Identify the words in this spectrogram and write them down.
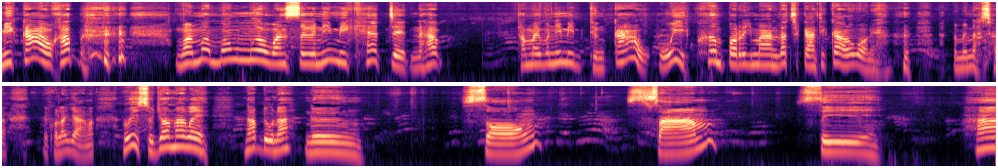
มีเก้าครับ วันเมื่อเมื่อเมื่อวันซืนนี้มีแค่เจ็ดนะครับทำไมวันนี้มีถึงเก้าอุ้ยเพิ่มปริมาณรัชกาลที่เก้าแล้วเปล่าเนี่ยไม่น่าจะคนละอย่างเนาะเฮ้ยสุดยอดมากเลย นับดูนะหนึ่ง สองสามสี่ห้า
